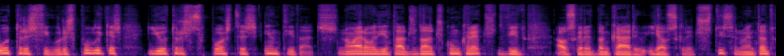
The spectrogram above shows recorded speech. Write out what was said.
outras figuras públicas e outras supostas entidades. Não eram adiantados dados concretos devido ao segredo bancário e ao segredo de justiça. No entanto,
